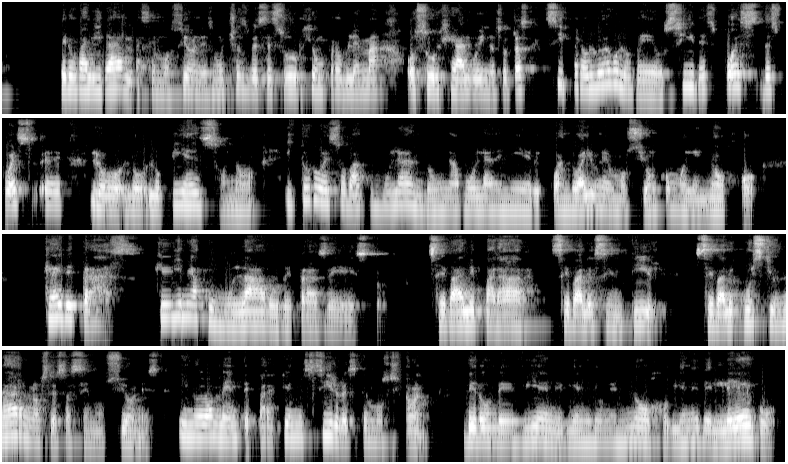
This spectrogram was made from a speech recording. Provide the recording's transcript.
pero validar las emociones. Muchas veces surge un problema o surge algo y nosotras, sí, pero luego lo veo, sí, después, después eh, lo, lo, pienso, ¿no? Y todo eso va acumulando una bola de nieve cuando hay una emoción como el enojo. ¿Qué hay detrás? ¿Qué viene acumulado detrás de esto? Se vale parar, se vale sentir, se vale cuestionarnos esas emociones. Y nuevamente, ¿para qué me sirve esta emoción? De dónde viene, viene de un enojo, viene del ego.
